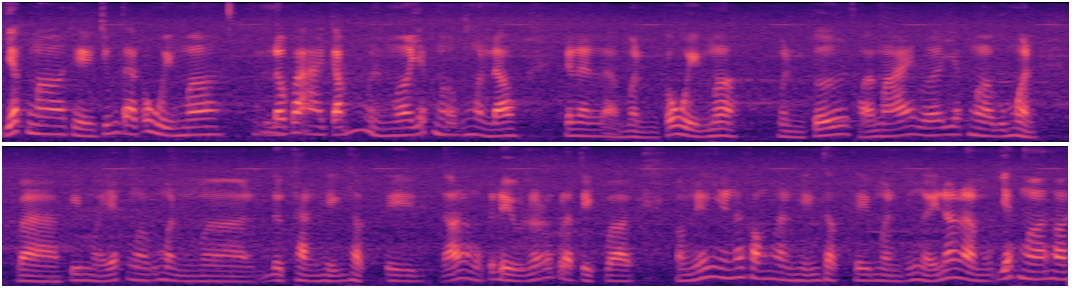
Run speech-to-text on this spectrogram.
giấc mơ thì chúng ta có quyền mơ, ừ. đâu có ai cấm mình mơ giấc mơ của mình đâu. Cho nên là mình có quyền mơ, mình cứ thoải mái với giấc mơ của mình và khi mà giấc mơ của mình mà được thành hiện thực thì đó là một cái điều nó rất là tuyệt vời còn nếu như nó không thành hiện thực thì mình cũng nghĩ nó là một giấc mơ thôi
